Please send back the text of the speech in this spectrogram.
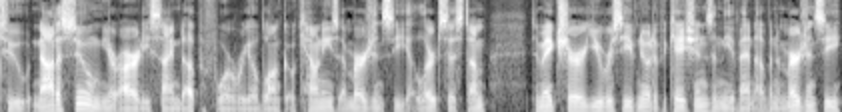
to not assume you're already signed up for Rio Blanco County's emergency alert system to make sure you receive notifications in the event of an emergency,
